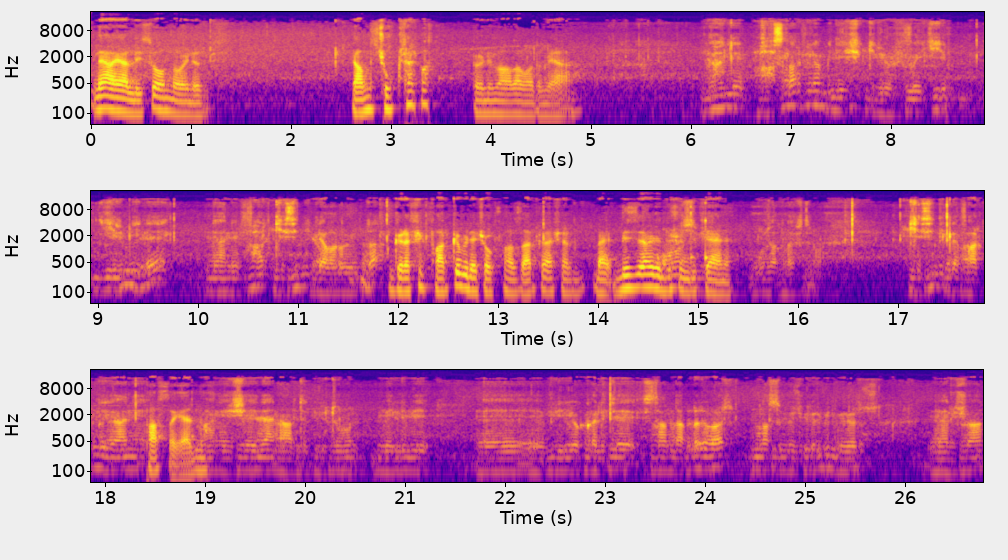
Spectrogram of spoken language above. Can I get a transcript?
Ne ayarlıysa onunla oynuyoruz biz. Yalnız çok güzel pas. Önüme alamadım ya. Yani paslar falan bir değişik giriyor. FIFA 20 ile yani fark kesinlikle var oyunda. Grafik farkı bile çok fazla arkadaşlar. Ben, biz öyle Onu düşündük yani. Uzaklaştırma. Kesinlikle farklı yani. Pasla geldim. Hani şeyden artık YouTube'un belli bir eee, video kalite standartları var. Nasıl gözüküyor bilmiyoruz. Yani şu an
